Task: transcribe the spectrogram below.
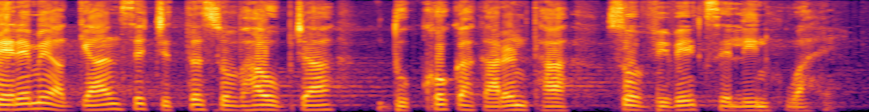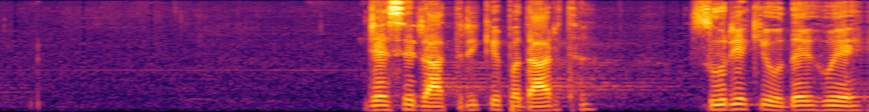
तेरे में अज्ञान से चित्त स्वभाव उपजा दुखों का कारण था, सो विवेक से लीन हुआ है। जैसे रात्रि के पदार्थ सूर्य के उदय हुए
